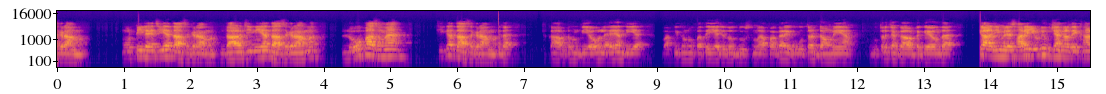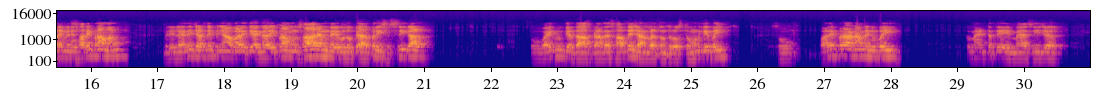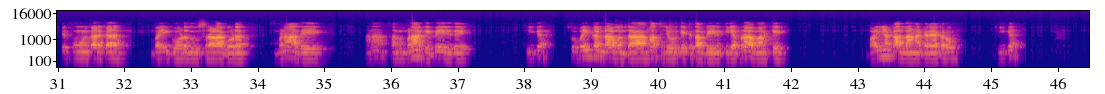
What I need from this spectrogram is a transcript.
Gram. ਮੋਟੀ ਇਲਾਇਚੀ ਆ 10 ਗ੍ਰਾਮ। ਦਾਲਚੀਨੀ ਆ 10 ਗ੍ਰਾਮ। ਲੋਹ ਭਸਮ ਹੈ ਠੀਕ ਆ 10 ਗ੍ਰਾਮ। ਦਾ ਥਕਾਵਟ ਹੁੰਦੀ ਆ, ਉਹ ਲੈ ਜਾਂਦੀ ਆ। ਬਾਕੀ ਤੁਹਾਨੂੰ ਪਤਾ ਹੀ ਆ, ਜਦੋਂ ਦੂਸਰਾ ਆਪਾਂ ਘਰੇ ਕਬੂਤਰ ਡਾਉਣੇ ਆ, ਕਬੂਤਰ ਚੰਗਾ ਉੱਡ ਕੇ ਆਉਂਦਾ। ਸਤਿ ਜੀ, ਮੇਰੇ ਸਾਰੇ YouTube ਚੈਨਲ ਦੇਖਣ ਵਾਲੇ, ਮੇਰੇ ਸਾਰੇ ਭਰਾਵਾਂ ਨੂੰ। ਮੇਰੇ ਲਹਿੰਦੇ ਚੜ੍ਹਦੇ ਪੰਜਾਬ ਵਾਲੇ ਤੇ ਐਨਆਰਆਈ ਭਰਾਵਾਂ ਨੂੰ ਸਾਰਿਆਂ ਨੂੰ ਮੇਰੇ ਵੱਲੋਂ ਪਿਆਰ ਭਰੀ ਸਤਿ ਸ੍ਰੀ ਅਕਾਲ। ਸੋ ਵਾਹਿਗੁਰੂ ਕੀ ਅਰਦਾਸ ਕਰਦਾ, ਸਭ ਦੇ ਜਾਨਵਰ ਤੰਦਰੁਸਤ ਹੋਣਗੇ ਬਈ। ਸੋ ਵਾਲੇ ਭਰਾ ਨਾ ਮੈਨੂੰ ਬਈ ਕਮੈਂਟ ਤੇ ਮੈਸੇਜ ਤੇ ਫੋਨ ਕਰ ਕਰ, ਬਾਈ ਗੁੜ, ਦੂਸਰਾ ਵਾਲਾ ਗੁੜ ਬਣਾ ਦੇ। ਹਨਾ? ਸਾਨੂੰ ਬਣਾ ਕੇ ਭੇਜ ਦੇ। ਠੀਕ ਹੈ? ਸੋ ਬਈ ਕੱਲਾ ਬੰਦਾ ਹੱਥ ਜੋੜ ਕੇ ਇੱਕ ਤਾਂ ਬੇਨਤੀ ਆ ਭਰਾ ਬਣ ਕੇ। ਬਾਲੀਆਂ ਕਾਲਾਂ ਨਾ ਕਰਿਆ ਕਰੋ। ਠੀਕ ਹੈ?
